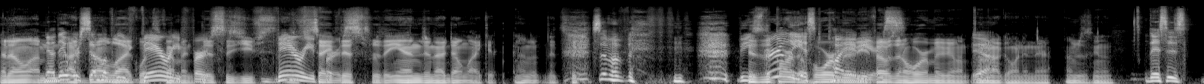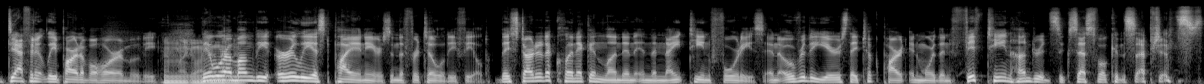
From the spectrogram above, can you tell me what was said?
I don't. I'm, Now, they were I some don't of like what's very coming. first- This is you've, very you've saved first. this for the end, and I don't like it. It's the, Some of the this is the part of the earliest horror pioneers. movie. If I was in a horror movie, I'm, Yeah. I'm not going in there. I'm just gonna. This is definitely part of a horror movie. I'm not going They were there. among the earliest pioneers in the fertility field. They started a clinic in London in the 1940s, and over the years, they took part in more than 1,500 successful conceptions.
